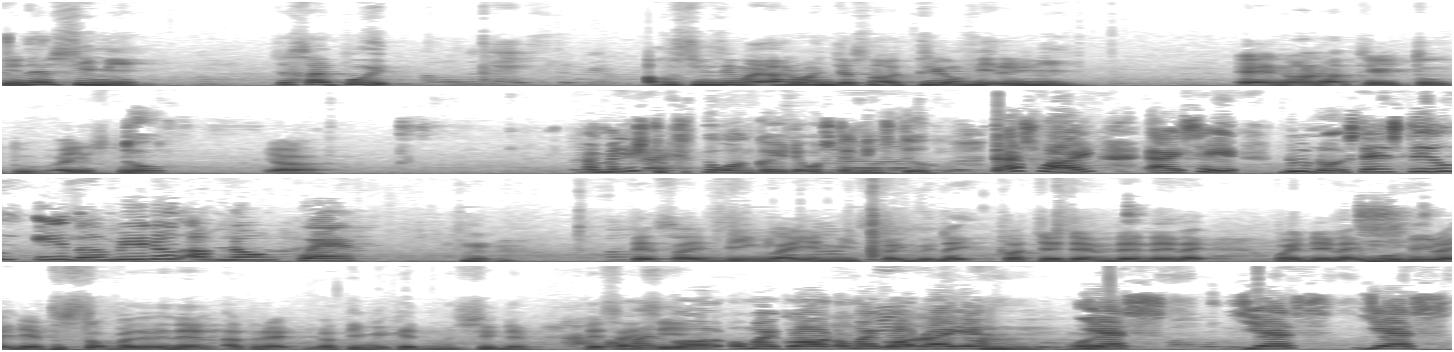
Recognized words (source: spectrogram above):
You never see me. Just I put. I was using my R1 just now. Three of it already. Eh, no, not three. Two, two. I used two. Two. Yeah. I managed to kill one guy that was standing still. That's why I say, do not stand still in the middle of nowhere. That's why being lion is quite good. Like torture them, then they like when they like moving right, they have to stop. and Then after that, your teammate can shoot them. That's oh why I my say. god, oh my god, oh my god, Ryan. What? yes, yes, yes,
